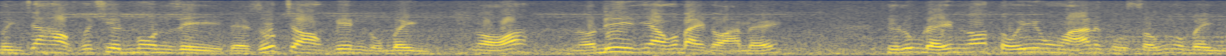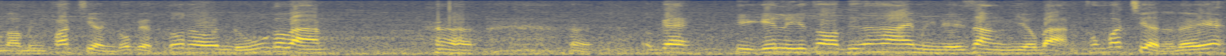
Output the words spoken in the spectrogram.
mình sẽ học cái chuyên môn gì để giúp cho học viên của mình nó nó đi theo cái bài toán đấy. Thì lúc đấy nó tối ưu hóa được cuộc sống của mình và mình phát triển công việc tốt hơn đúng không các bạn? Ok thì cái lý do thứ hai mình thấy rằng nhiều bạn không phát triển ở đây ấy.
